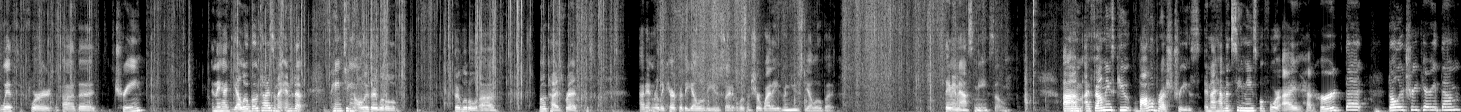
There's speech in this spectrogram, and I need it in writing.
with for uh, the tree. And they had yellow bow ties and I ended up painting all of their little their little uh, bow ties red because I didn't really care for the yellow they used. I wasn't sure why they even used yellow, but they didn't ask me, so. Um, I found these cute bottle brush trees, and I haven't seen these before. I had heard that Dollar Tree carried them,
